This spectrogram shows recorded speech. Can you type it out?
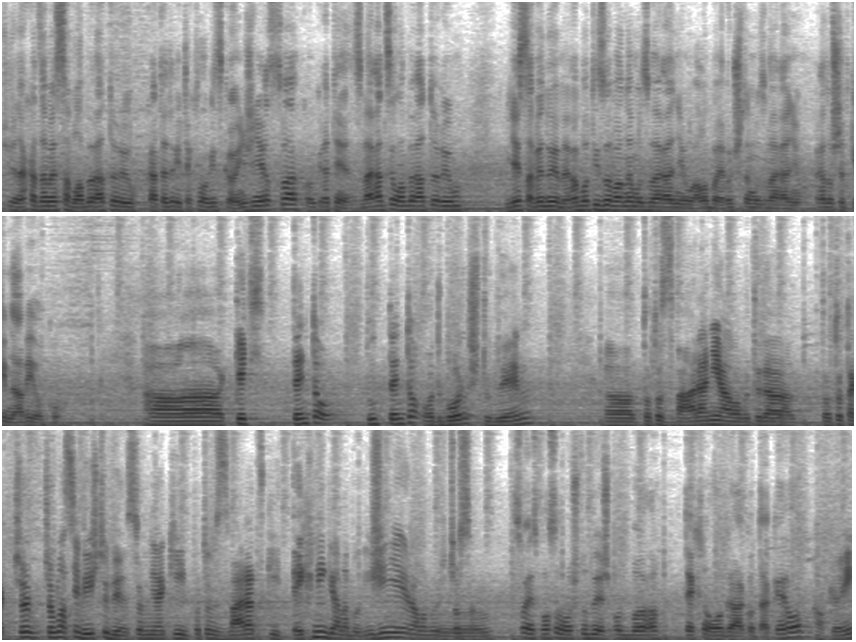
Čiže nachádzame sa v laboratóriu katedry technologického inžinierstva, konkrétne zváracie laboratórium, kde sa venujeme robotizovanému zváraniu alebo aj ručnému zváraniu, predovšetkým na výuku. A keď tento, tu, tento odbor študujem, toto zváranie, alebo teda toto, tak čo, čo vlastne vyštudujem? Som nejaký potom zváracký technik, alebo inžinier, alebo čo som? Svojím spôsobom študuješ odbor technológa ako takého OK.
